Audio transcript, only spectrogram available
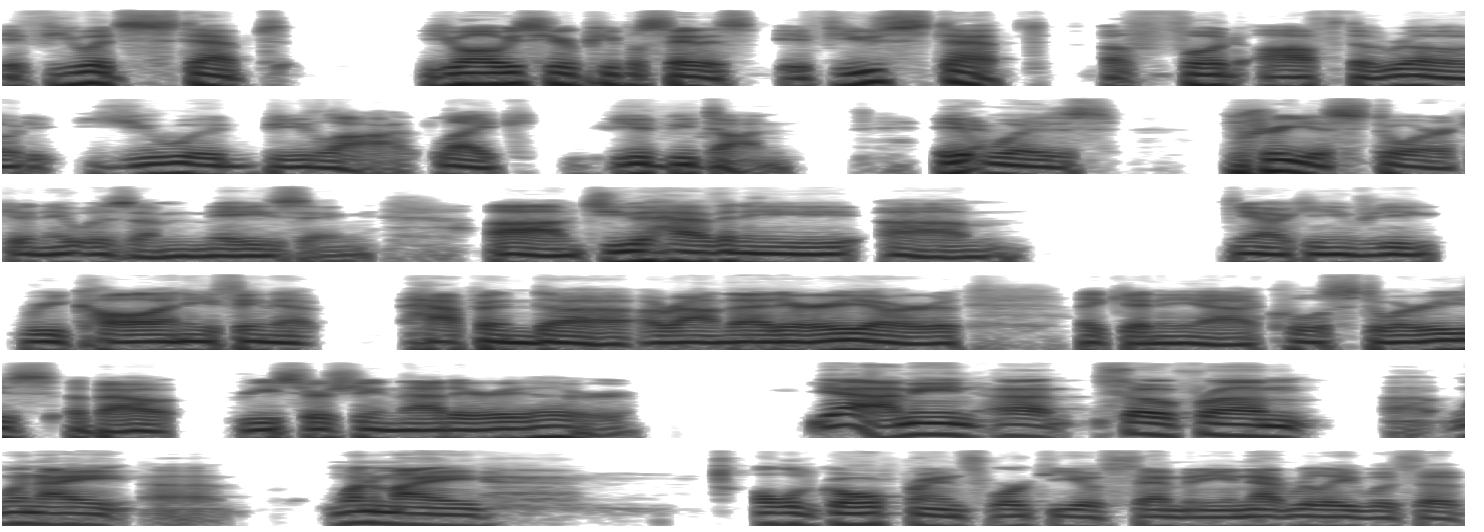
if you had stepped, you always hear people say this if you stepped a foot off the road, you would be lot like you'd be done. It Yeah. was prehistoric and it was amazing. Um, do you have any um, you know, can you re- recall anything that happened uh, around that area or like any uh, cool stories about researching that area or? Yeah, I mean, uh, so from uh, when I uh, one of my old girlfriends worked at Yosemite, and that really was a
